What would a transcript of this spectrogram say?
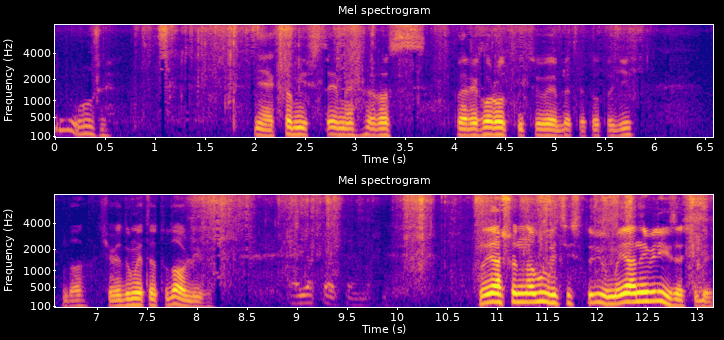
Може. Ні, якщо між цими роз... перегородку цю вибити, то тоді. Да. Чи ви думаєте туди влізе? А це машина? Ну я що на вулиці стою, ну я не влізу сюди.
